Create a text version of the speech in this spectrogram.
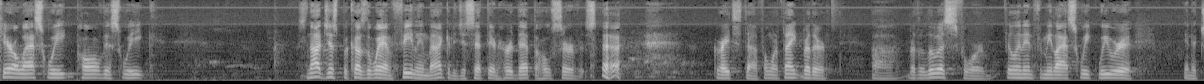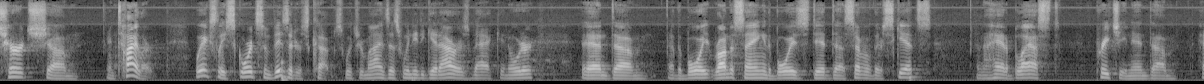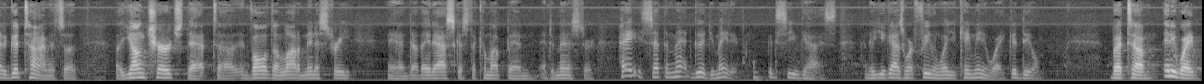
Carol last week, Paul this week. It's not just because of the way I'm feeling, but I could have just sat there and heard that the whole service. Great stuff. I want to thank Brother uh, Brother Lewis for filling in for me last week. We were in a church um, in Tyler. We actually scored some visitors' cups, which reminds us we need to get ours back in order. And um, the boy Rhonda sang, and the boys did uh, several of their skits, and I had a blast preaching and um, had a good time. It's a, a young church that uh, involved in a lot of ministry, and uh, they'd ask us to come up and, and to minister. Hey, set the mat. Good, you made it. Good to see you guys. I know you guys weren't feeling well. You came anyway. Good deal. But um, anyway,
